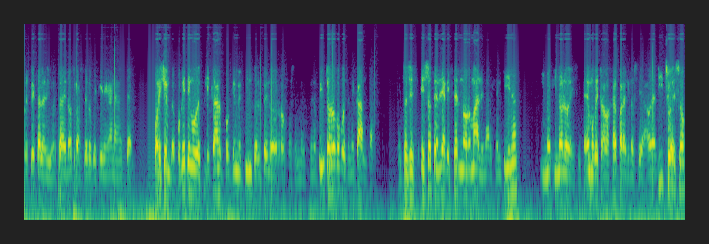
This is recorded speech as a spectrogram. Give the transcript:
respeta la libertad del otro a hacer lo que tiene ganas de hacer. Por ejemplo, ¿por qué tengo que explicar por qué me pinto el pelo de rojo? Se me, me pinto rojo porque se me canta. Entonces, eso tendría que ser normal en Argentina y no, y no lo es. Y tenemos que trabajar para que lo sea. Ahora, dicho eso,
